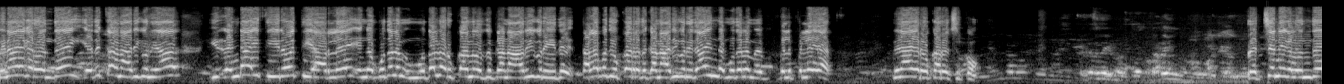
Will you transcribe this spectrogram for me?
விநாயகர் வந்து எதுக்கான அறிகுறியா ரெண்டாயிரத்தி இருபத்தி ஆறுல எங்க முதல முதல்வர் உட்கார்ந்ததுக்கான அறிகுறி இது. தளபதி உட்கார்றதுக்கான அறிகுறி தான் இந்த முதல பிள்ளையார். விநாயகர் உட்கார வச்சிருக்கோம் பிரச்சனைகள் வந்து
